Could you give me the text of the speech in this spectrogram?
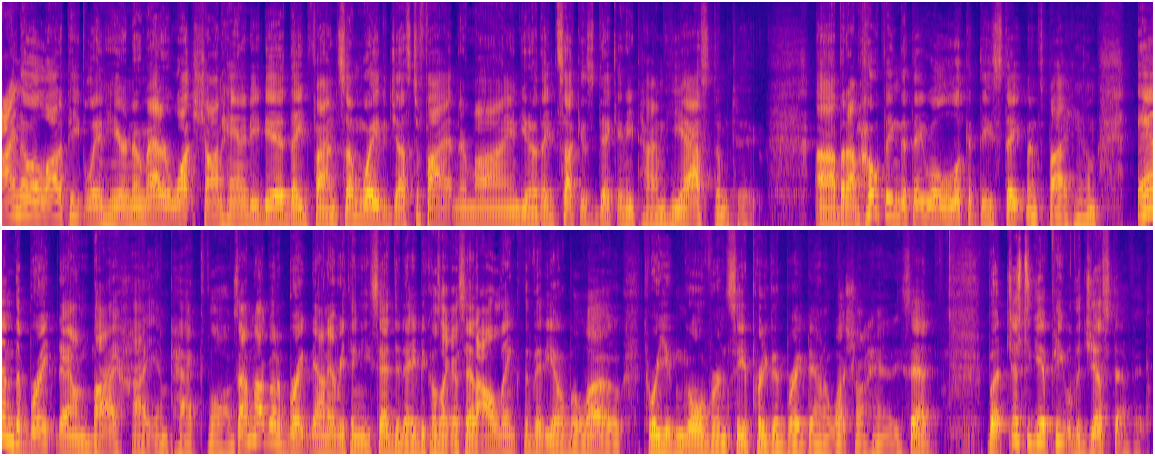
I know a lot of people in here, no matter what Sean Hannity did, they'd find some way to justify it in their mind. You know, they'd suck his dick anytime he asked them to. Uh, but I'm hoping that they will look at these statements by him and the breakdown by High Impact Vlogs. I'm not going to break down everything he said today because, like I said, I'll link the video below to where you can go over and see a pretty good breakdown of what Sean Hannity said. But just to give people the gist of it,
